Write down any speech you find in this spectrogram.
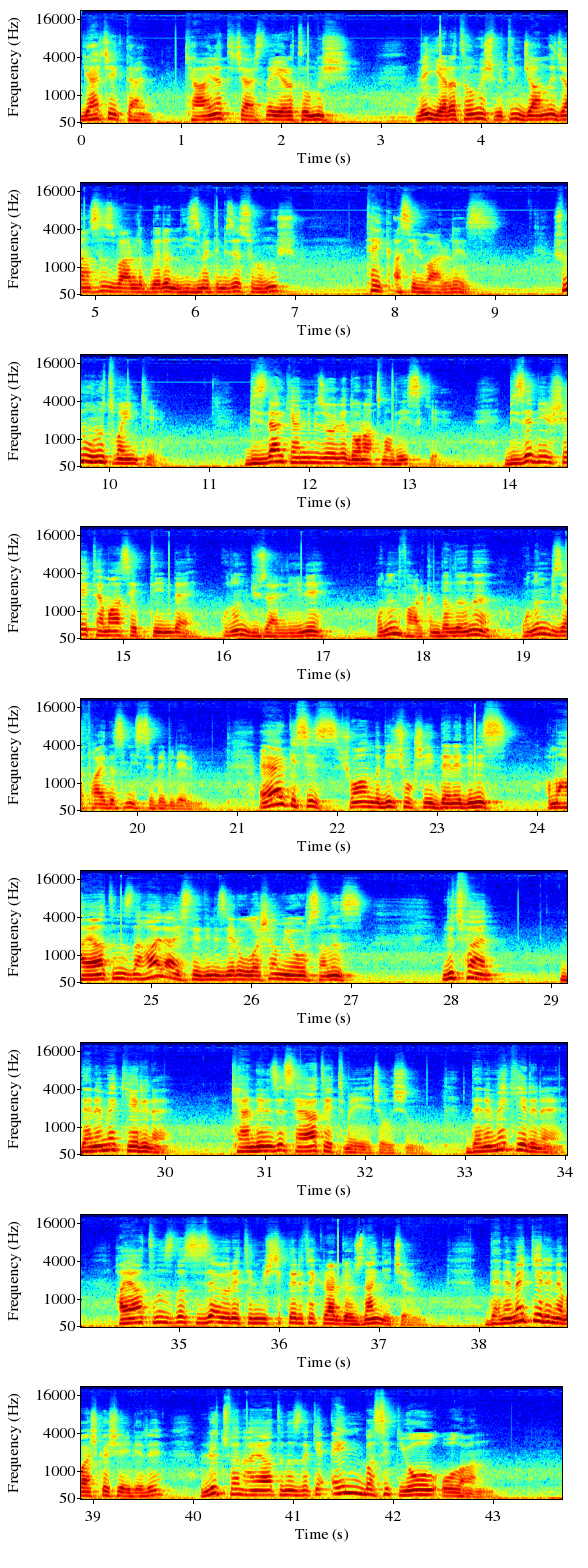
gerçekten kainat içerisinde yaratılmış ve yaratılmış bütün canlı cansız varlıkların hizmetimize sunulmuş tek asil varlığız. Şunu unutmayın ki bizler kendimizi öyle donatmalıyız ki bize bir şey temas ettiğinde onun güzelliğini, onun farkındalığını, onun bize faydasını hissedebilelim. Eğer ki siz şu anda birçok şeyi denediniz ama hayatınızda hala istediğiniz yere ulaşamıyorsanız lütfen denemek yerine kendinize seyahat etmeye çalışın. Denemek yerine hayatınızda size öğretilmişlikleri tekrar gözden geçirin. Denemek yerine başka şeyleri lütfen hayatınızdaki en basit yol olan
